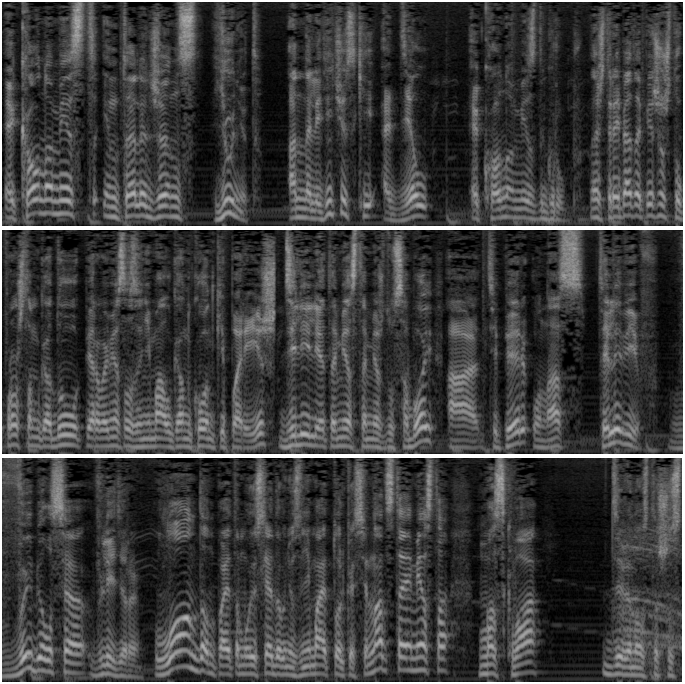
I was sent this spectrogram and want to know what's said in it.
Economist Intelligence Unit, аналитический отдел Economist Group. Значит, ребята пишут, что в прошлом году первое место занимал Гонконг и Париж, делили это место между собой, а теперь у нас Тель-Авив выбился в лидеры. Лондон по этому исследованию занимает только 17 место, Москва 96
